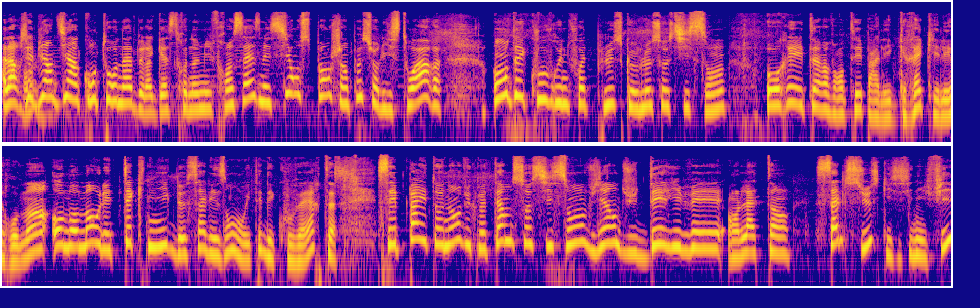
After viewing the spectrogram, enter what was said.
Alors, j'ai bien dit incontournable de la gastronomie française, mais si on se penche un peu sur l'histoire, on découvre une fois de plus que le saucisson aurait été inventé par les Grecs et les Romains au moment où les techniques de salaison ont été découvertes. C'est pas étonnant vu que le terme saucisson vient du dérivé en latin salsus, qui signifie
